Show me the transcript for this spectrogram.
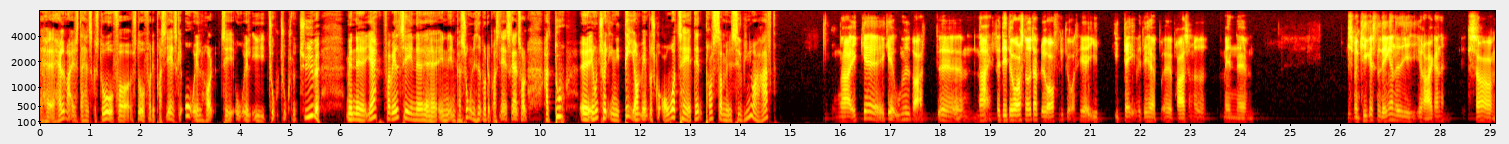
øh, halvvejs, da han skal stå for, stå for det brasilianske OL-hold til OL i 2020. Men øh, ja, farvel til en, øh, en, en personlighed på det brasilianske landshold. Har du øh, eventuelt en idé om, hvem der skulle overtage den post, som øh, Silvino har haft? Nej, ikke, øh, ikke umiddelbart. Øh, nej, for det var også noget, der blev offentliggjort her i, i dag ved det her øh, pressemøde. Men øh, hvis man kigger sådan længere ned i, i rækkerne, så,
